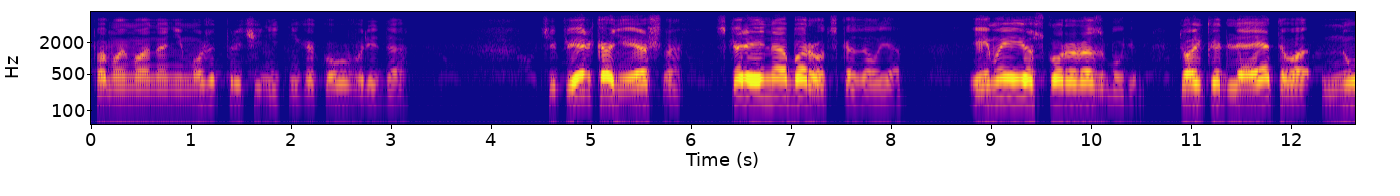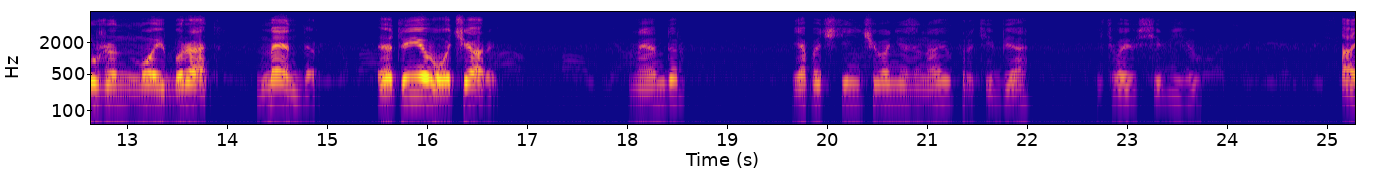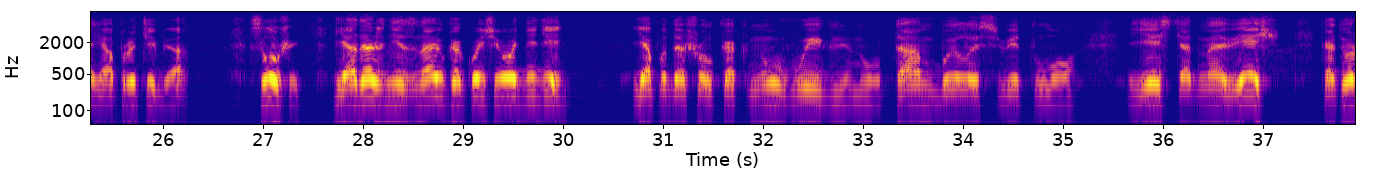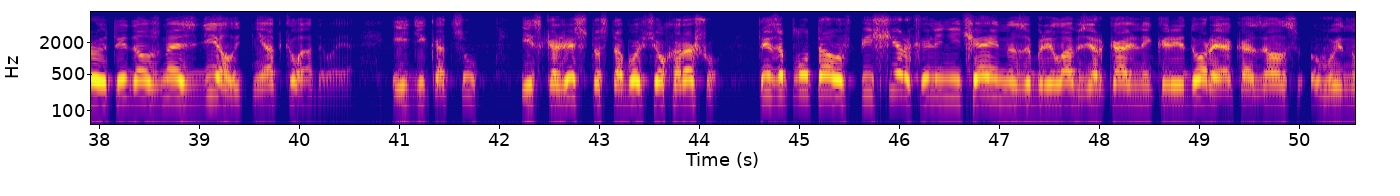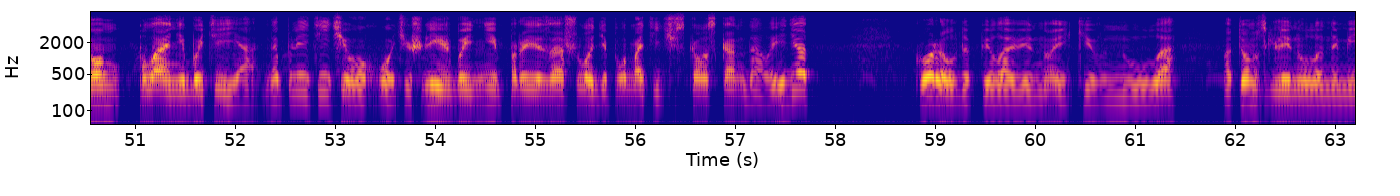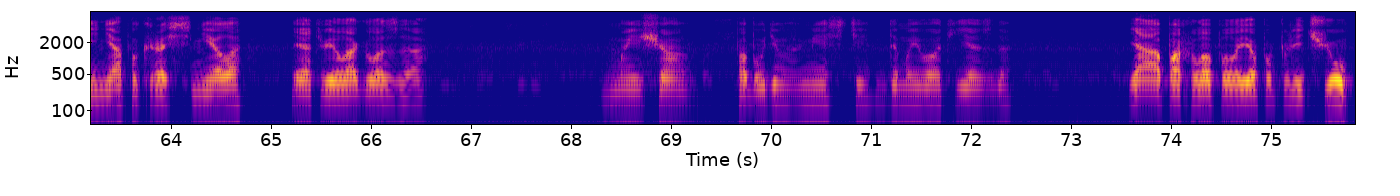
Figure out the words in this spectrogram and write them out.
По-моему, она не может причинить никакого вреда. Теперь, конечно. Скорее наоборот, сказал я и мы ее скоро разбудим. Только для этого нужен мой брат, Мендер. Это его чары. Мендер, я почти ничего не знаю про тебя и твою семью. А я про тебя. Слушай, я даже не знаю, какой сегодня день. Я подошел к окну, выглянул. Там было светло. Есть одна вещь, которую ты должна сделать, не откладывая. Иди к отцу и скажи, что с тобой все хорошо. Ты заплутала в пещерах или нечаянно забрела в зеркальный коридор и оказалась в ином плане бытия. Наплети чего хочешь, лишь бы не произошло дипломатического скандала. Идет?» Корл допила вино и кивнула, потом взглянула на меня, покраснела и отвела глаза. Мы еще побудем вместе до моего отъезда. Я похлопал ее по плечу,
